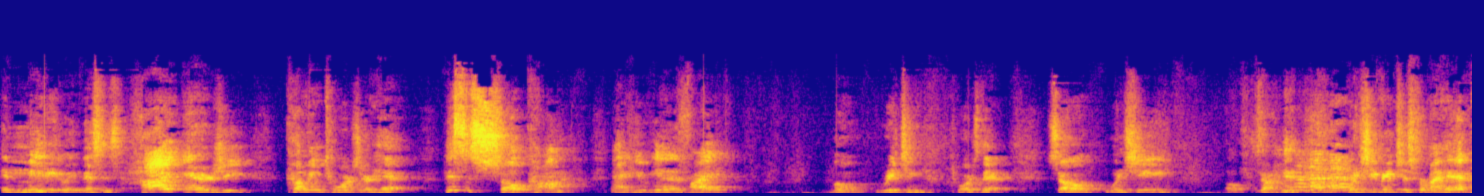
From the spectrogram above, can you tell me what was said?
immediately, this is high energy coming towards your head. This is so common. If you get in a fight, boom, reaching towards there. So when she, oh, sorry, when she reaches for my head,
